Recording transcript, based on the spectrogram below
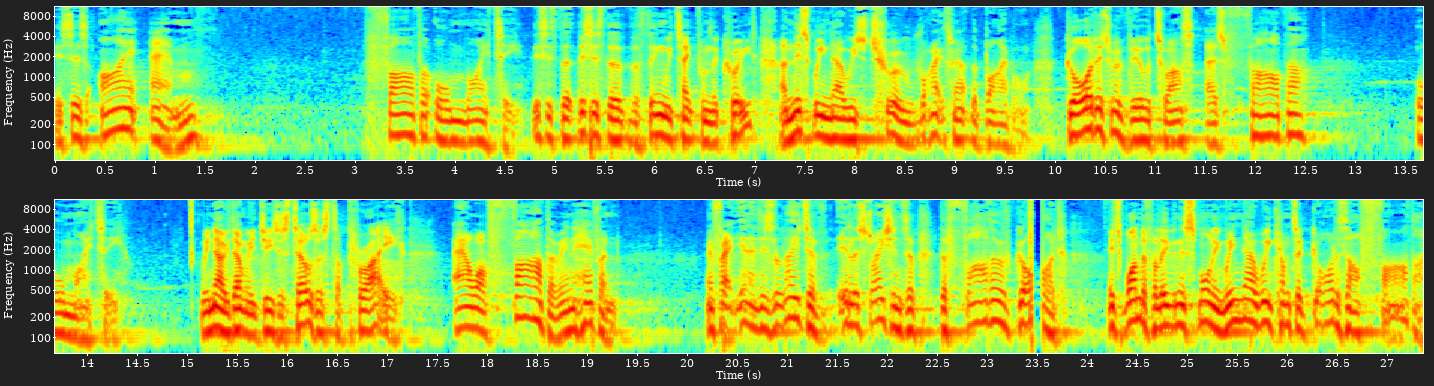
It says, I am Father Almighty. This is, the, this is the, the thing we take from the Creed, and this we know is true right throughout the Bible. God is revealed to us as Father Almighty. We know, don't we? Jesus tells us to pray, Our Father in heaven. In fact, you know, there's loads of illustrations of the Father of God. It's wonderful, even this morning. We know we come to God as our Father.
